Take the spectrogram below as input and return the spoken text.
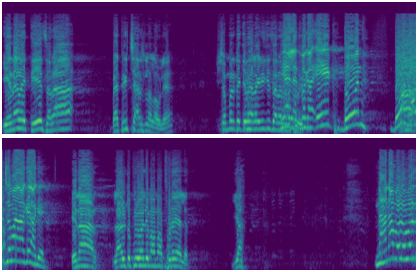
येणार आहे ते जरा बॅटरी चार्जला लावल्या. शंभर टक्के व्हायला लागली की जरा जरा यायला पुढे. बघा एक दोन दोन हा. नौजवान आगे आगे. येणार. लाल टोपीवाले मामा पुढे आल्यात. या. नाना बरोबर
